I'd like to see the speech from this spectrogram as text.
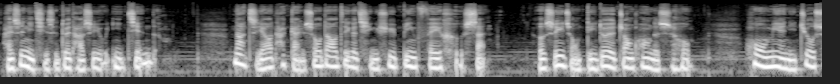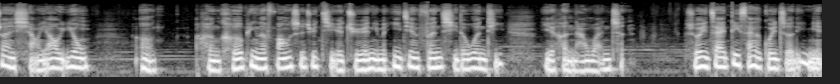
还是你其实对他是有意见的？那只要他感受到这个情绪并非和善，而是一种敌对的状况的时候，后面你就算想要用嗯很和平的方式去解决你们意见分歧的问题，也很难完成。所以在第三个规则里面，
